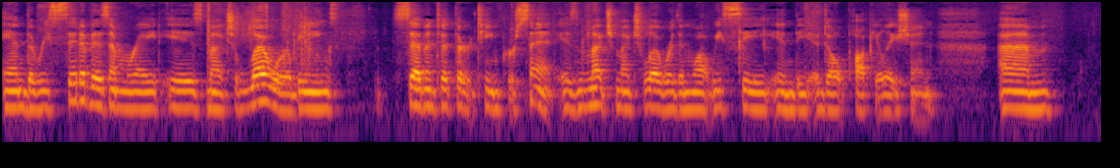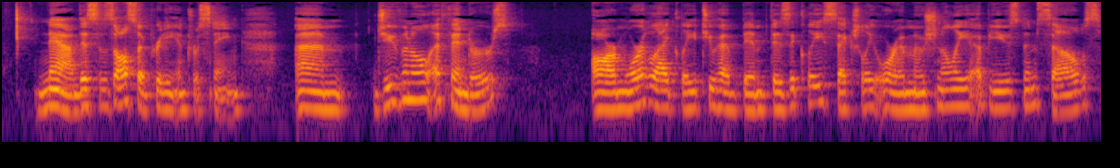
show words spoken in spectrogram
and the recidivism rate is much lower, being 7 to 13% is much, much lower than what we see in the adult population. Um, now, this is also pretty interesting. Um, juvenile offenders are more likely to have been physically, sexually, or emotionally abused themselves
